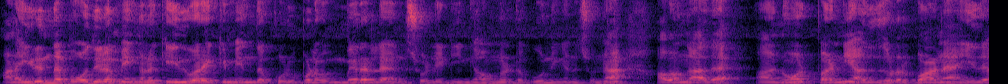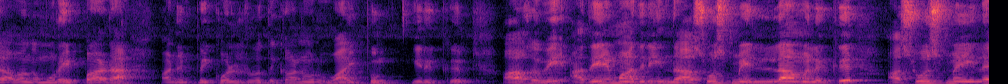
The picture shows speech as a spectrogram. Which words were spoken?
ஆனால் இருந்த போதிலும் எங்களுக்கு இதுவரைக்கும் எந்த கொடுப்பனவும் வரலைன்னு சொல்லிட்டீங்க அவங்கள்ட்ட கூறினீங்கன்னு சொன்னால் அவங்க அதை நோட் பண்ணி அது தொடர்பான இதை அவங்க முறைப்பாடாக அனுப்பி கொள்வதுக்கான ஒரு வாய்ப்பும் இருக்குது ஆகவே அதே மாதிரி இந்த அசோஸ்மை இல்லாமலுக்கு அசோஸ்மையில்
